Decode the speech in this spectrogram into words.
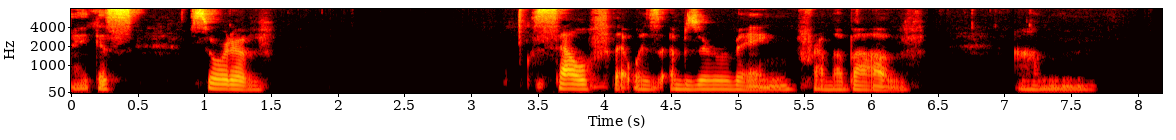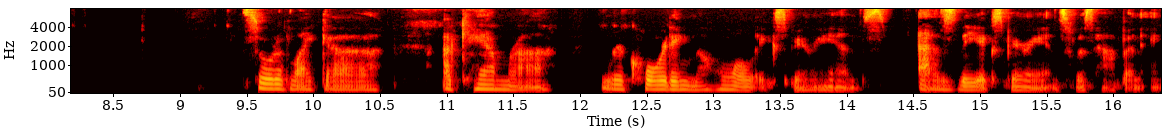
Right? This sort of self that was observing from above um, sort of like a, a camera recording the whole experience as the experience was happening.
